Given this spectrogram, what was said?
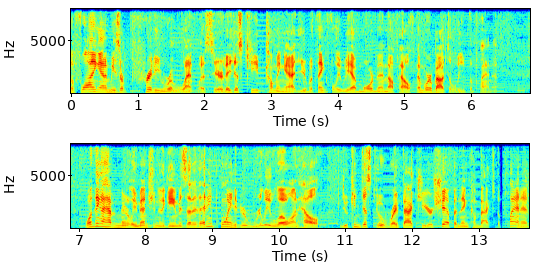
The flying enemies are pretty relentless here. They just keep coming at you, but thankfully we have more than enough health, and we're about to leave the planet. One thing I haven't really mentioned in the game is that at any point, if you're really low on health, you can just go right back to your ship and then come back to the planet,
